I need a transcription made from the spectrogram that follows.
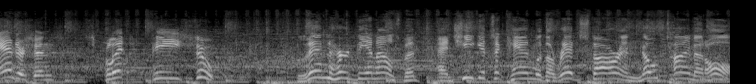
Anderson's Split Pea Soup. Lynn heard the announcement, and she gets a can with a red star in no time at all.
